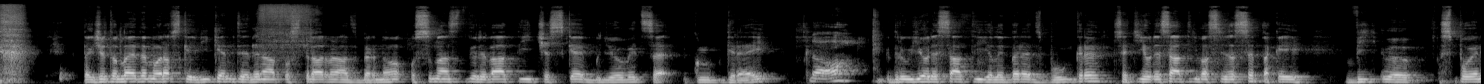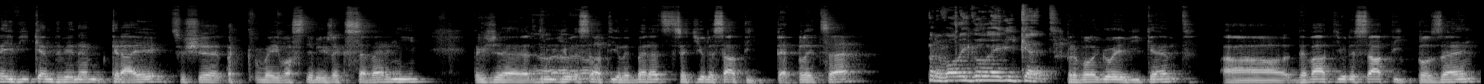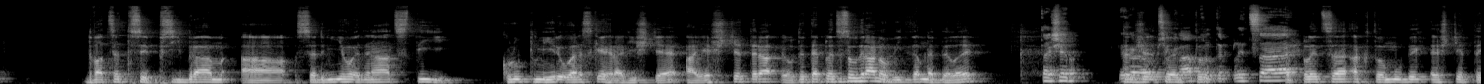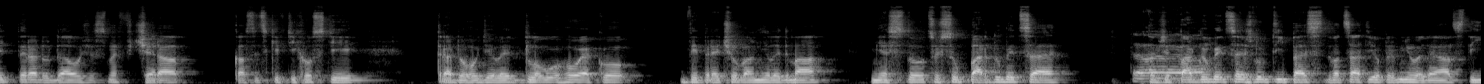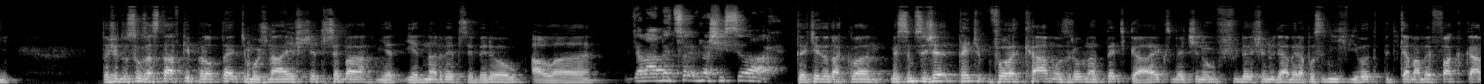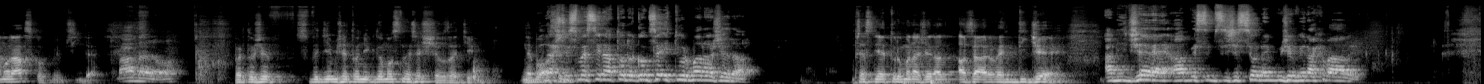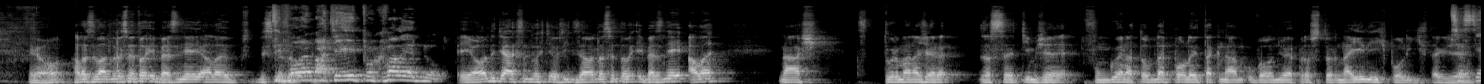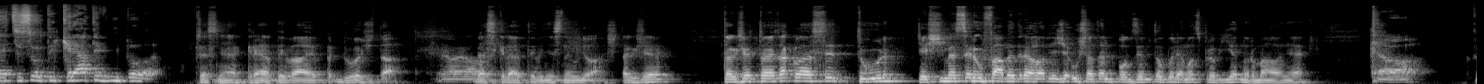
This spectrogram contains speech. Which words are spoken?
Takže tohle je ten moravský víkend, 11 Ostrava, 12 Brno, 18.9. České Budějovice, klub Grey. No. 2.10. Liberec Bunkr, 3.10. vlastně zase taky ví, uh, spojený víkend v jiném kraji, což je takový vlastně bych řekl severní. Takže 2.10. Liberec, 3.10. Teplice. Prvoligový víkend. Prvoligový víkend a 9.10. Plzeň 23 Příbram a 7.11. Klub Mír Uherské hradiště a ještě teda, jo, ty teplice jsou teda nový, ty tam nebyly. Takže, Takže Takže to je překvápko to- Teplice. Teplice a k tomu bych ještě teď teda dodal, že jsme včera klasicky v tichosti teda dohodili dlouho jako vybrečovaní lidma město, což jsou Pardubice, Jo, takže. Pardubice, žlutý pes 21.11. Takže to jsou zastávky pro teď, možná ještě třeba jedna, dvě přibydou, ale Děláme, co i v našich silách. teď je to takhle. Myslím si, že teď, vole, kámo, zrovna teďka, jak jsme většinou všude všechno děláme na poslední chvíli, teďka máme fakt, kámo, náskok mi přijde. Máme, no. Protože vidím, že to nikdo moc neřešil zatím. Nebo Našli asi jsme si na to dokonce i tour manažera. přesně tour manažera a zároveň DJ. A DJ, a myslím si, že si ho nemůžeme vynachválit. Jo, ale zvládli jsme to i bez něj, ale my Ty jsme... vole, Matěj, pochval jednu. Jo, teď já jsem to chtěl říct, zvládli jsme to i bez něj, ale náš tour manažer zase tím, že funguje na tomhle poli, tak nám uvolňuje prostor na jiných polích, takže Přesně, co jsou ty kreativní pole. přesně kreativa je důležitá. Jo, jo. Bez kreativy nic neuděláš. Takže, takže to je takhle asi tour. Těšíme se, doufáme teda hlavně, že už na ten podzim to bude moc probíhat normálně. jo.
